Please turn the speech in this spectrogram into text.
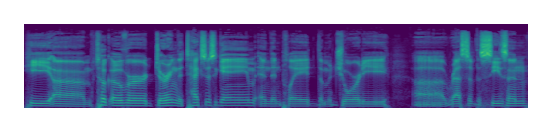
He um, took over during the Texas game and then played the majority uh, rest of the season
